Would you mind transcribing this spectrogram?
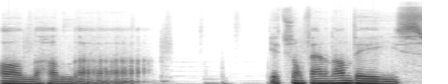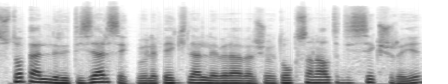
Allah Allah. Getson Fernandes. Stoperleri dizersek böyle beklerle beraber şöyle 96 dizsek şurayı.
